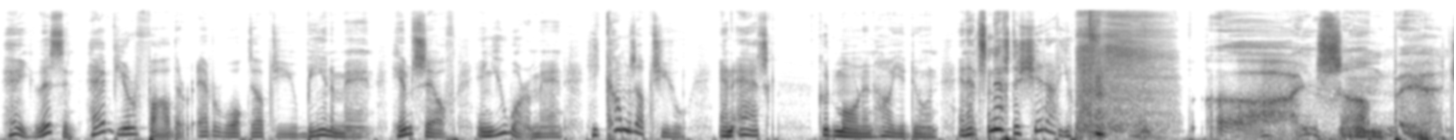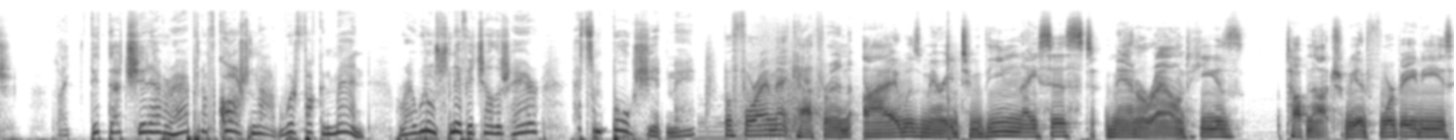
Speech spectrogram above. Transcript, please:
Hey, listen, have your father ever walked up to you, being a man himself, and you are a man? He comes up to you and asks, Good morning, how you doing? And then sniffs the shit out of you. Oh, you some bitch. Like, did that shit ever happen? Of course not. We're fucking men, right? We don't sniff each other's hair. That's some bullshit, man. Before I met Catherine, I was married to the nicest man around. He is top notch. We had four babies.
